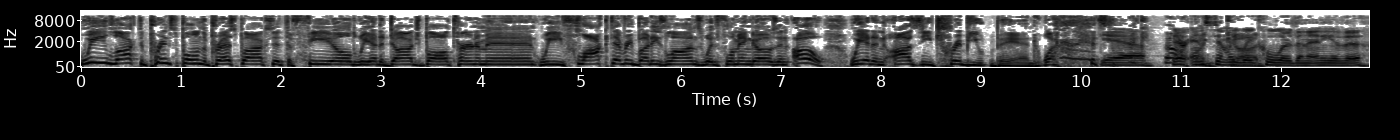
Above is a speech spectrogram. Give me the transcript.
we locked the principal in the press box at the field. We had a dodgeball tournament. We flocked everybody's lawns with flamingos. And oh, we had an Ozzy tribute band. What? Yeah, like, oh they're instantly way cooler than any of the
